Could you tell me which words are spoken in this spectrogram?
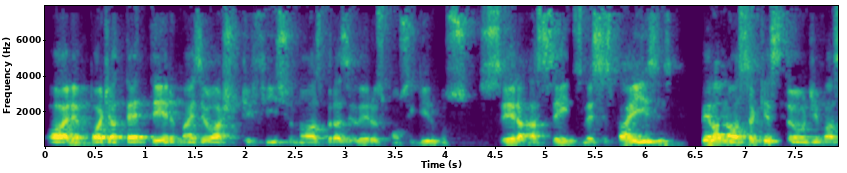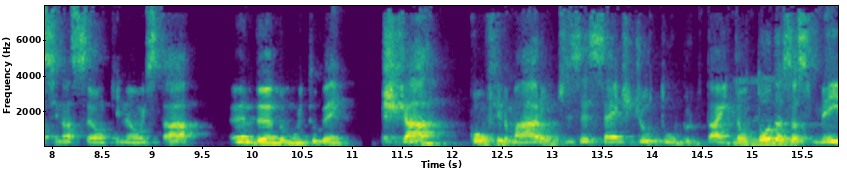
Olha, pode até ter, mas eu acho difícil nós brasileiros conseguirmos ser aceitos nesses países pela nossa questão de vacinação que não está andando muito bem. Já confirmaram 17 de outubro, tá? Então uhum. todas as majors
